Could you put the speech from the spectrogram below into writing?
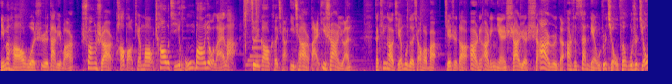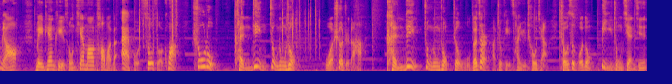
你们好，我是大力丸。双十二，淘宝天猫超级红包又来了，最高可抢一千二百一十二元。那听到节目的小伙伴，截止到二零二零年十二月十二日的二十三点五十九分五十九秒，每天可以从天猫、淘宝的 App 搜索框输入“肯定中中中”，我设置的哈，“肯定中中中”这五个字儿啊，就可以参与抽奖。首次活动必中现金，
